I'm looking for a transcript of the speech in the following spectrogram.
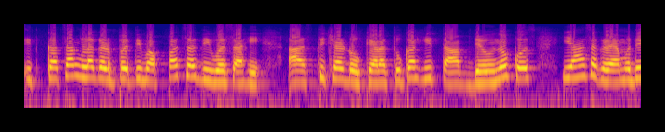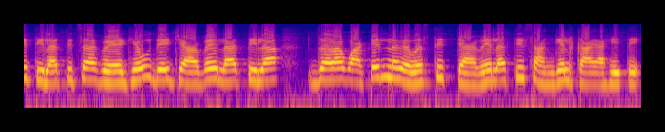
इतका चांगला गणपती बाप्पाचा दिवस आहे. आज तिच्या डोक्याला तू काही ताप देऊ नकोस. या सगळ्यामध्ये तिला तिचा वेळ घेऊ दे. ज्या वेळेला तिला जरा वाटेल ना व्यवस्थित त्यावेळेला ती सांगेल काय आहे ते.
